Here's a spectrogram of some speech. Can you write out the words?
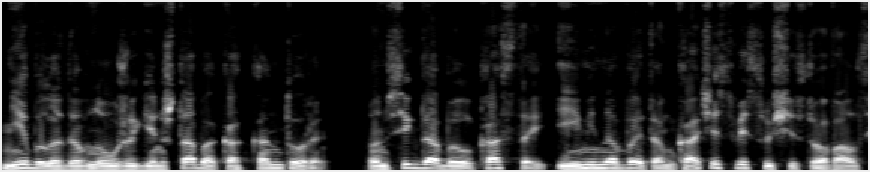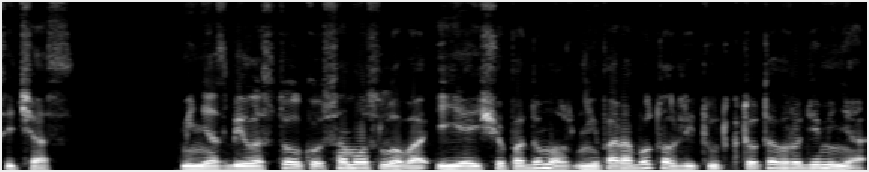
Не было давно уже генштаба как конторы. Он всегда был кастой, и именно в этом качестве существовал сейчас. Меня сбило с толку само слово, и я еще подумал, не поработал ли тут кто-то вроде меня,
